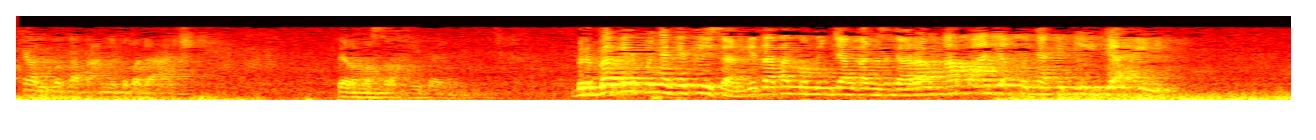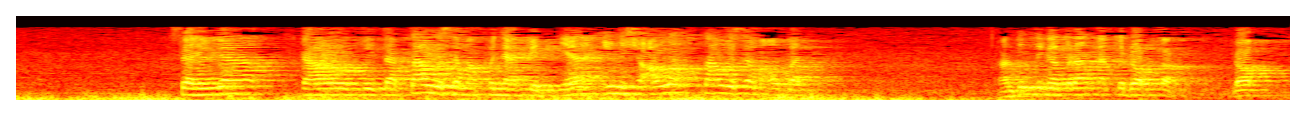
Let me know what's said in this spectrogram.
sekali perkataannya kepada Aisyah dalam masalah riba ini. Berbagai penyakit lisan kita akan membincangkan sekarang apa aja penyakit lidah ini. Sehingga kalau kita tahu sama penyakitnya, insya Allah tahu sama obat. Antum tinggal berangkat ke dokter, dok,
